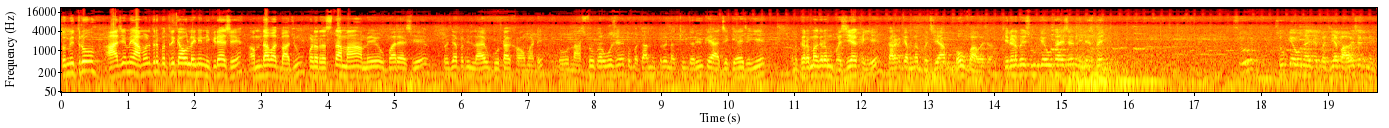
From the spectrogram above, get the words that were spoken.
તો મિત્રો આજે અમે આમંત્રણ પત્રિકાઓ લઈને નીકળ્યા છે અમદાવાદ બાજુ. પણ રસ્તામાં અમે ઊભા રહ્યા છીએ પ્રજાપતિ લાઈવ ગોટા ખાવા માટે. તો નાસ્તો કરવો છે તો બધા મિત્રોએ નક્કી કર્યું કે આ જગ્યાએ જઈએ અને ગરમા ગરમ ભજીયા ખાઈએ કારણ કે અમને ભજીયા બહુ ભાવે છે. કિરણભાઈ શું કેવું થાય છે? નિલેશભાઈ? શું? શું કેવું થાય છે? ભજીયા ભાવે છે કે નહીં?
